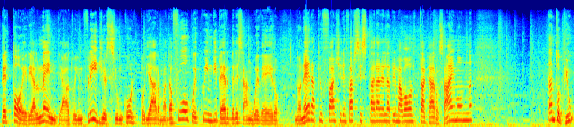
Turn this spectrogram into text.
per poi realmente autoinfliggersi un colpo di arma da fuoco e quindi perdere sangue vero. Non era più facile farsi sparare la prima volta, caro Simon? Tanto più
